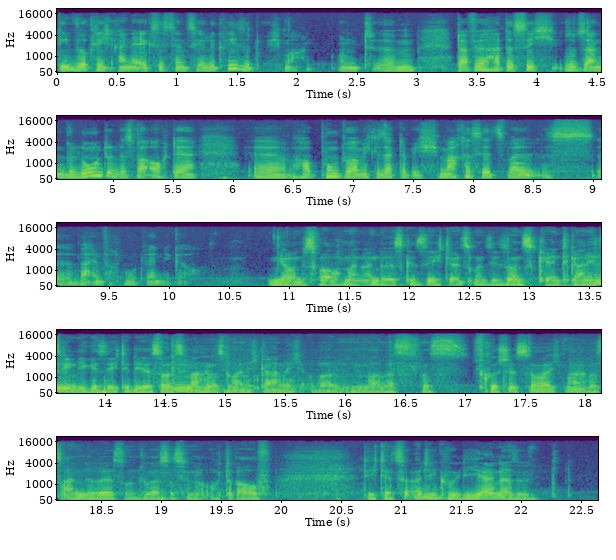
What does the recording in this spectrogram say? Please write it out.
die wirklich eine existenzielle Krise durchmachen. Und ähm, dafür hat es sich sozusagen gelohnt und das war auch der äh, Hauptpunkt, warum ich gesagt habe, ich mache es jetzt, weil es äh, war einfach notwendig auch. Ja, und es war auch mal ein anderes Gesicht, als man sie sonst kennt. Gar nichts gegen die Gesichter, die das sonst machen, das meine ich gar nicht, aber mal was, was Frisches, sag ich mal, was anderes. Und du hast es ja nur auch drauf, dich dazu artikulieren. Also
